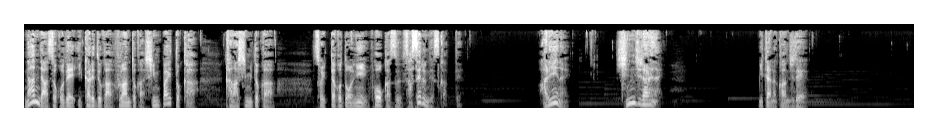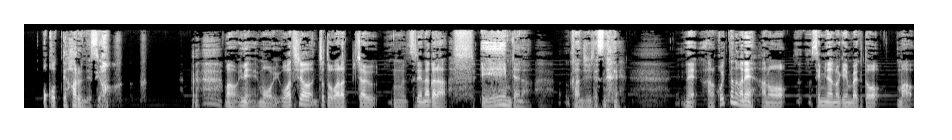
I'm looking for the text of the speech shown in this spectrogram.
なんであそこで怒りとか不安とか心配とか悲しみとか、そういったことにフォーカスさせるんですかって。ありえない。信じられない。みたいな感じで、怒ってはるんですよ まあね、もう私はちょっと笑っちゃう、うん、つれながら、ええー、みたいな感じですね ね、あの、こういったのがね、あの、セミナーの現場行くと、ま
